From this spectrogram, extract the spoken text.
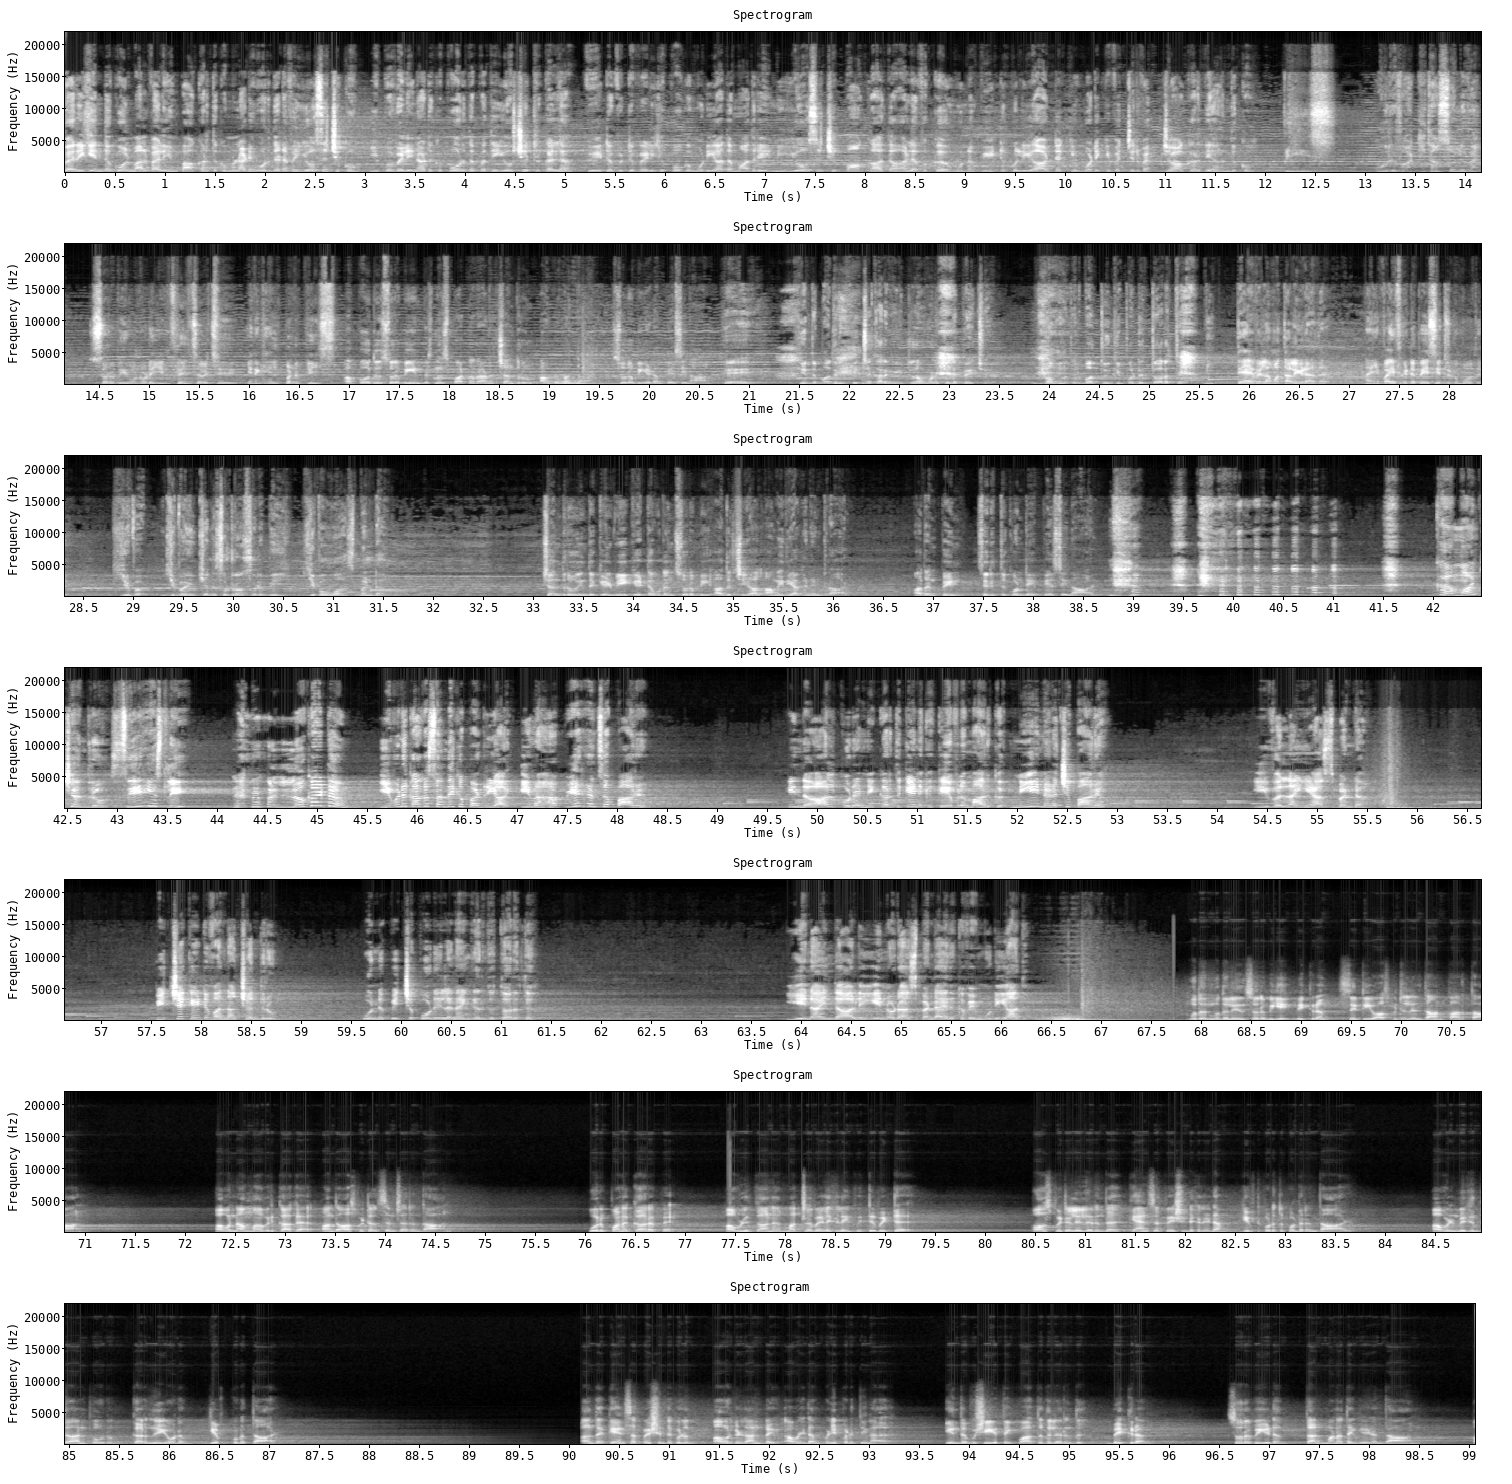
வேற எந்த கோல்மால் வேலையும் பார்க்கறதுக்கு முன்னாடி ஒரு தடவை யோசிச்சுக்கோ. இப்போ வெளிநாட்டுக்கு போறத பத்தி யோசிச்சுட்டு இருக்கல்ல வீட்டை விட்டு வெளியே போக முடியாத மாதிரி நீ யோசிச்சு பார்க்காத அளவுக்கு உன்னை வீட்டுக்குள்ளேயே அடக்கி உடக்கி வச்சிருவேன். ஜாக்கிரதையா இருந்துக்கோ. ப்ளீஸ் ஒரு வாட்டி தான் சொல்லுவேன். சுரபி உன்னோட இன்ஃப்ளூயன்ஸை வச்சு எனக்கு ஹெல்ப் பண்ணு ப்ளீஸ் அப்போது சுரபியின் பிசினஸ் பார்ட்னரான சந்துரு அங்கு வந்தான். சுரபியிடம் பேசினான். ஹே இந்த மாதிரி பிச்சைக்காரங்க கிட்டலாம் உனக்கு என்ன பேச்சு? ஐம்பது ரூபாய் தூக்கி போட்டு துரத்து. நீ தேவையில்லாம தலையிடாத நான் என் வைஃப் கிட்ட பேசிட்டு இருக்கும்போது இவன் இவன் என்ன சொல்றான் சுரபி? இவன் உன் ஹஸ்பண்டா சந்துரு இந்த கேள்வியை கேட்டவுடன் சுரபி அதிர்ச்சியால் அமைதியாக நின்றாள். அதன் பின் சிரித்துக்கொண்டே பேசினாள். Come on Chandru seriously look at இவனுக்காக சந்தேகப்படுறியா? இவன் அப்பியரன்ஸ பாரு. இந்த ஆள் கூட நிக்கிறதுக்கே எனக்கு கேவலமா இருக்கு. நீயே நினைச்சு பாரு. இவெல்லாம் என் ஹஸ்பண்டா பிச்சை கேட்டு வந்தான் சந்துரு. ஒன்று பிச்சை போடு இல்லைன்னா இங்கேருந்து துரத்து. ஏன்னா இந்த ஆள் என்னோட ஹஸ்பண்டாக இருக்கவே முடியாது. முதன் முதலில் சுரபியை விக்ரம் சிட்டி ஹாஸ்பிட்டலில் தான் பார்த்தான். அவன் அம்மாவிற்காக அந்த ஹாஸ்பிட்டல் சென்றிருந்தான். ஒரு பணக்கார பெண் அவளுக்கான மற்ற வேலைகளை விட்டுவிட்டு ஹாஸ்பிட்டலில் இருந்த கேன்சர் பேஷண்ட்டுகளிடம் கிஃப்ட் கொடுத்து கொண்டிருந்தாள். அவள் மிகுந்த அன்போடும் கருணையோடும் கிஃப்ட் கொடுத்தாள். அந்த கேன்சர் பேஷண்ட்டுகளும் அவர்கள் அன்பை அவளிடம் வெளிப்படுத்தினார். இந்த விஷயத்தை பார்த்ததிலிருந்து விக்ரம் சுரபியிடம் தன் மனதை இழந்தான்.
